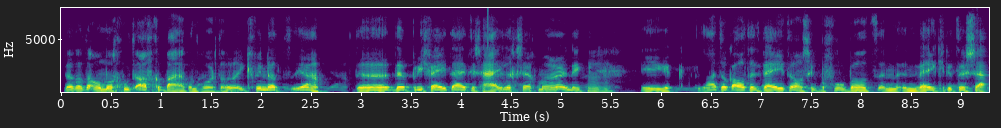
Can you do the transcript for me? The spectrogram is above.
dat dat allemaal goed afgebakend wordt hoor. Ik vind dat, ja, de, de privé-tijd is heilig zeg maar. En ik, mm-hmm. ik laat ook altijd weten als ik bijvoorbeeld een, een weekje ertussen,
